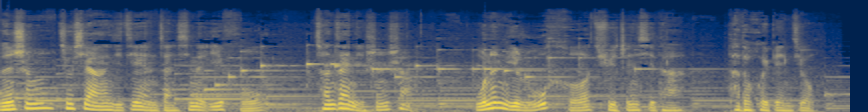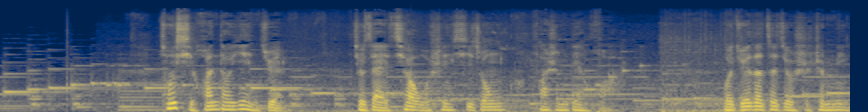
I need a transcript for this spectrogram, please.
人生就像一件崭新的衣服，穿在你身上，无论你如何去珍惜它，它都会变旧。从喜欢到厌倦，就在悄无声息中发生变化。我觉得这就是生命。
